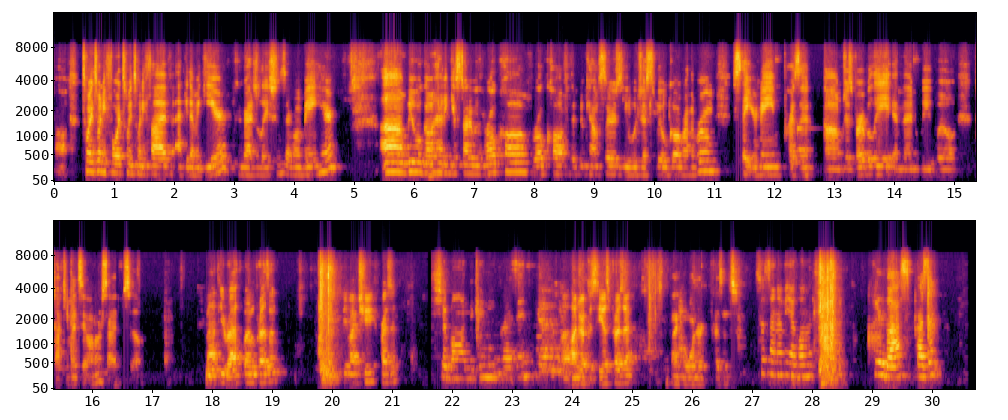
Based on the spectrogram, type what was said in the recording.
fall, 2024, 2025 academic year. Congratulations, everyone being here. Uh, we will go ahead and get started with roll call. Roll call for the new councilors. You will just, we will go around the room, state your name, present, um, just verbally, and then we will document it on our side. So Matthew Rathbun, present. Levi Chi, present. Siobhan McKinney, present. Alejandro Casillas present. Michael Warner, present. Susana Villagomez. Haley Glass, present.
